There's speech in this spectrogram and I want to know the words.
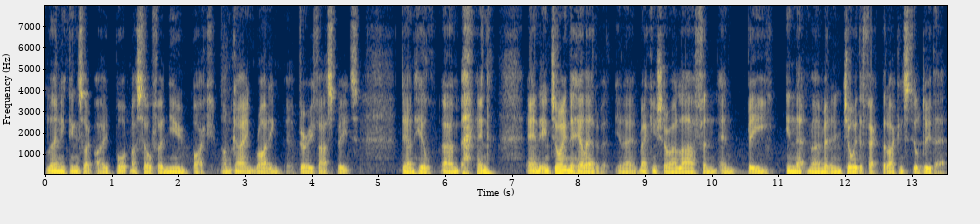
learning things like I bought myself a new bike. I'm going riding at very fast speeds downhill um, and and enjoying the hell out of it, you know, making sure I laugh and, and be in that moment and enjoy the fact that I can still do that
